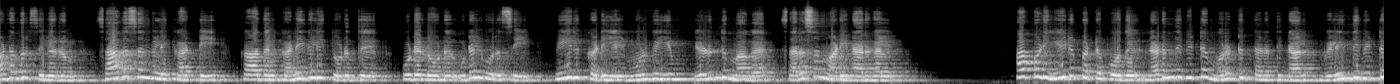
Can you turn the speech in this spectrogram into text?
ஆடவர் சிலரும் சாகசங்களை காட்டி காதல் கனைகளை தொடுத்து உடலோடு உடல் உரசி நீருக்கடியில் மூழ்கியும் எழுந்துமாக சரசமாடினார்கள். அப்படி ஈடுபட்ட போது நடந்துவிட்ட முரட்டுத்தனத்தினால் விளைந்துவிட்ட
